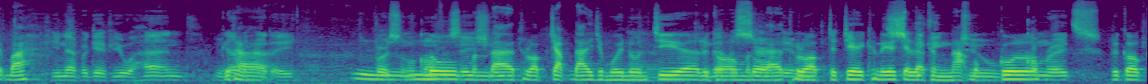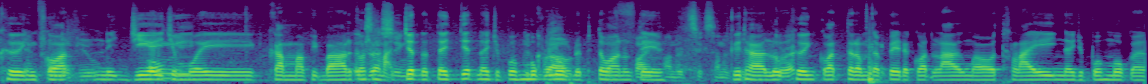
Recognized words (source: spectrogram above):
ច្បាស់ he never gave you a hand you Cứ never thà- had a personal លោកមិន conversation ដែលធ្លាប់ចាប់ដៃជាមួយនួនជាឬក៏ never មិន saw ដែល him ធ្លាប់ជជែកគ្នាជាលក្ខ speaking ណៈបុ to គ្គល comrades ឬក៏ឃើញ in គា front ត់ of you, និយាយ only ជាមួយកម្មាភិបាលឬក៏សមា addressing ជិកដទៃទៀតនៅចំពោះ the មុខលោក crowd ដោយផ្ទាល់នោះទេ500 600គឺថា people, លោក correct? ឃើញគាត់ត្រឹមតែពេលដែលគាត់ឡើងមកថ្លែងនៅចំពោះមុខអឺ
